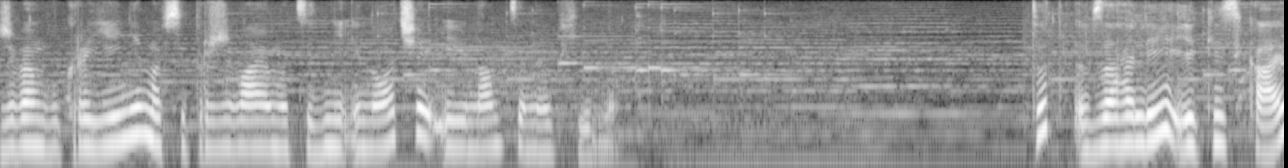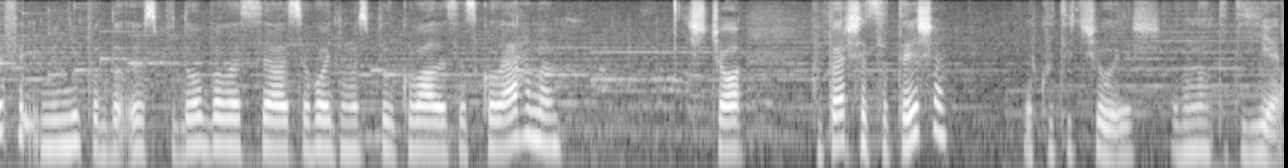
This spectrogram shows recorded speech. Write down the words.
живемо в Україні, ми всі проживаємо ці дні і ночі, і нам це необхідно. Тут взагалі якийсь кайф, і мені подо- сподобалося сьогодні. Ми спілкувалися з колегами. Що, по-перше, це тиша, яку ти чуєш, вона тут є.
